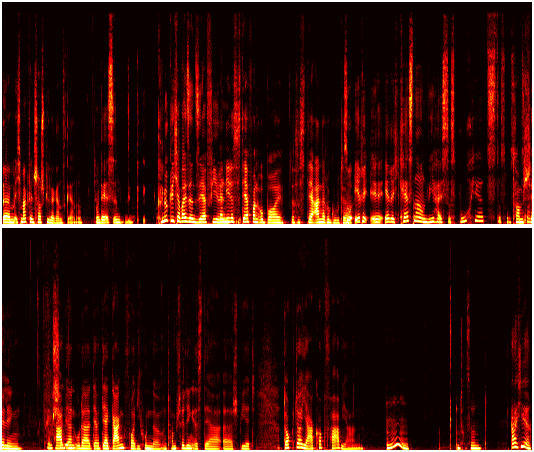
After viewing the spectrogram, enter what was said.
Ähm, ich mag den Schauspieler ganz gerne. Und er ist in, glücklicherweise in sehr vielen. Ja, nee, das ist der von Oh Boy. Das ist der andere gute. so, Erich, äh, Erich Kästner und wie heißt das Buch jetzt? Das muss Tom jetzt Schilling. Tom Fabian Schilling. oder der, der Gang vor die Hunde. Und Tom Schilling ist der, äh, spielt Dr. Jakob Fabian. Mm. Interessant. Ah, hier.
